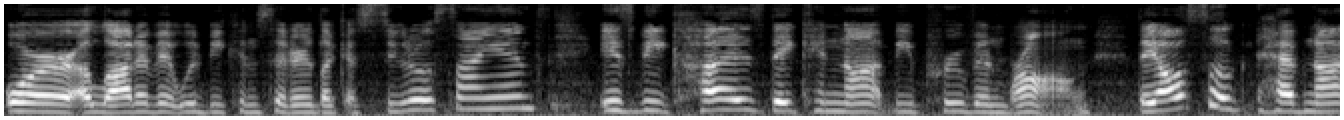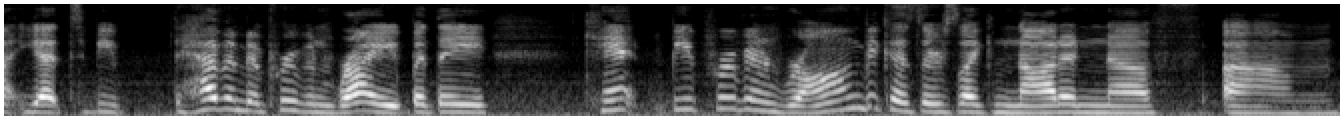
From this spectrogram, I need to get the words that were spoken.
or a lot of it would be considered like a pseudoscience, is because they cannot be proven wrong. They also have not yet to be haven't been proven right, but they can't be proven wrong because there's like not enough um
